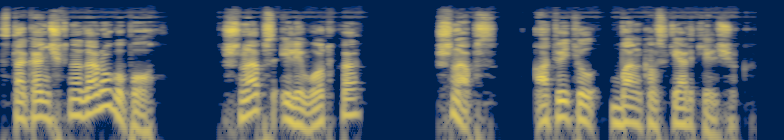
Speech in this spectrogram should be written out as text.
Стаканчик на дорогу, Пох? Шнапс или водка? Шнапс, ответил банковский артельщик.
